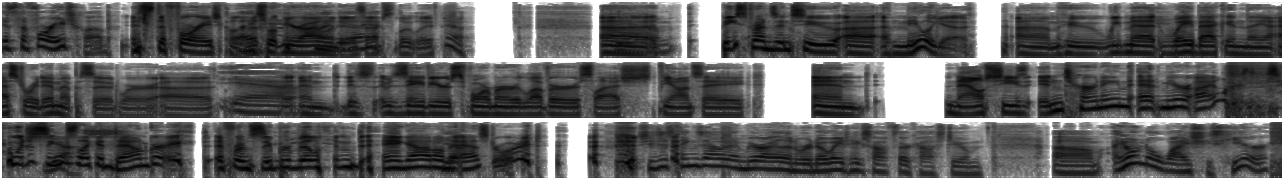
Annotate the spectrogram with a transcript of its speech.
It's the 4-H club. It's the 4-H club. Like- That's what Muir Island like, is. yeah. Absolutely. Yeah. Uh, um, Beast runs into uh, Amelia, um, who we met way back in the Asteroid M episode, where uh, yeah, and this, it was Xavier's former lover slash fiance, and now she's interning at Muir Island, which seems Yes. like a downgrade from supervillain to hang out on the asteroid. she just hangs out at Muir Island where nobody takes off their costume. Um, I don't know why she's here.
